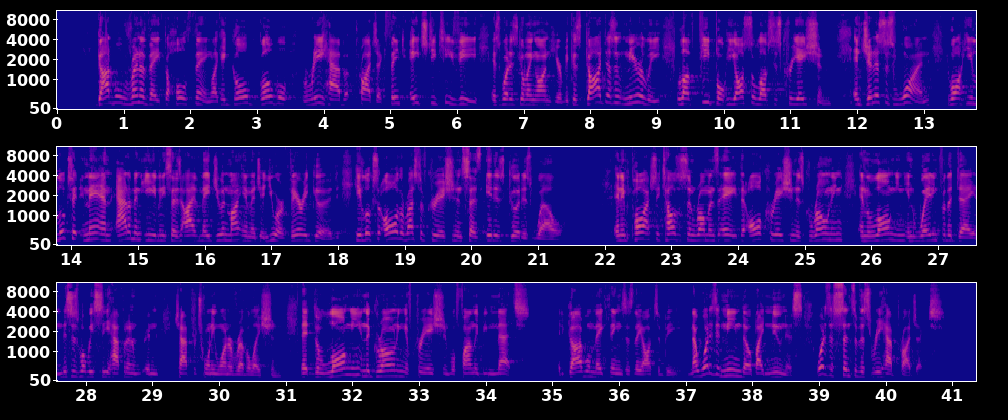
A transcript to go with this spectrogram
God will renovate the whole thing like a global rehab project. Think HGTV is what is going on here because God doesn't merely love people, He also loves His creation. In Genesis 1, while He looks at man, Adam and Eve, and He says, I have made you in my image and you are very good, He looks at all the rest of creation and says, It is good as well. And Paul actually tells us in Romans 8 that all creation is groaning and longing and waiting for the day. And this is what we see happen in, in chapter 21 of Revelation that the longing and the groaning of creation will finally be met. And God will make things as they ought to be. Now, what does it mean, though, by newness? What is the sense of this rehab project?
